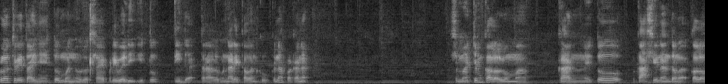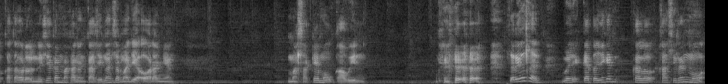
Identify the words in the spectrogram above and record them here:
Plot ceritanya itu menurut saya pribadi itu tidak terlalu menarik kawanku. Kenapa? Karena semacam kalau lu makan itu kasinan tuh nggak? Kalau kata orang Indonesia kan makanan kasinan sama aja orang yang masaknya mau kawin seriusan? Banyak katanya kan kalau kasinan mau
